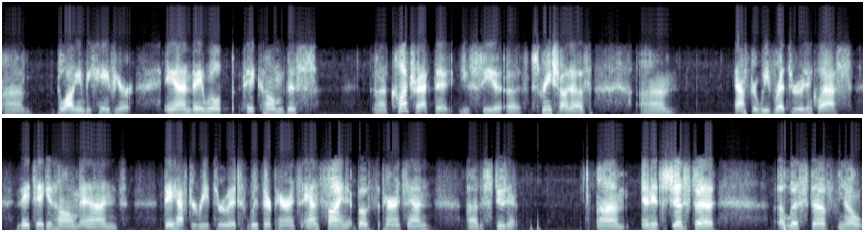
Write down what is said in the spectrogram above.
um, blogging behavior. And they will take home this uh, contract that you see a, a screenshot of, um, after we've read through it in class, they take it home and they have to read through it with their parents and sign it, both the parents and uh, the student. Um, and it's just a, a list of, you know,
